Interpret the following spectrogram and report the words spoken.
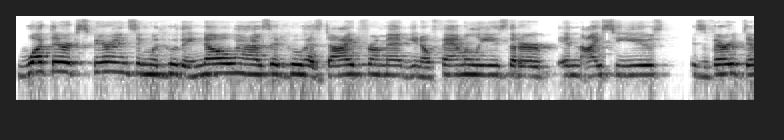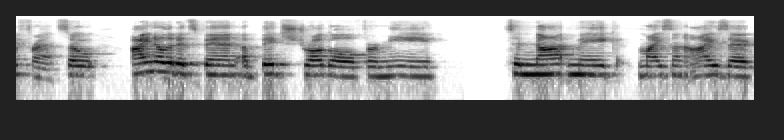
what they're experiencing with who they know has it, who has died from it, you know, families that are in ICUs is very different. So I know that it's been a big struggle for me to not make my son Isaac,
